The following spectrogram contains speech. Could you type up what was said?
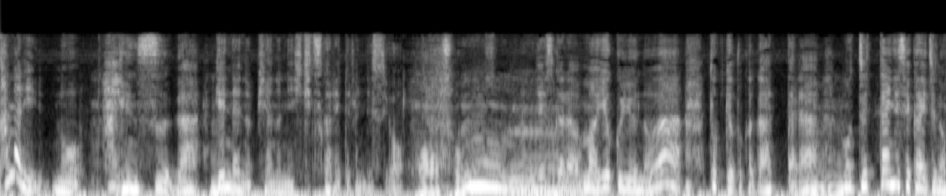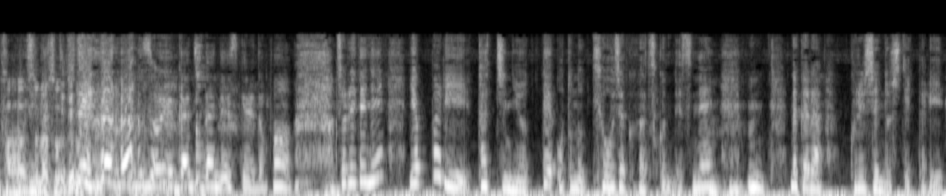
かなりの点数が現代のピアノに引き継がれてるんですよ。はあ、そうなんですね。ですから、まあよく言うのは、特許とかがあったら、もう絶対に世界一の符号になってる そういう感じなんですけれども、それでね、やっぱりタッチによって音の強弱がつくんですね。うん。だから、クレッシェンドしていったり、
